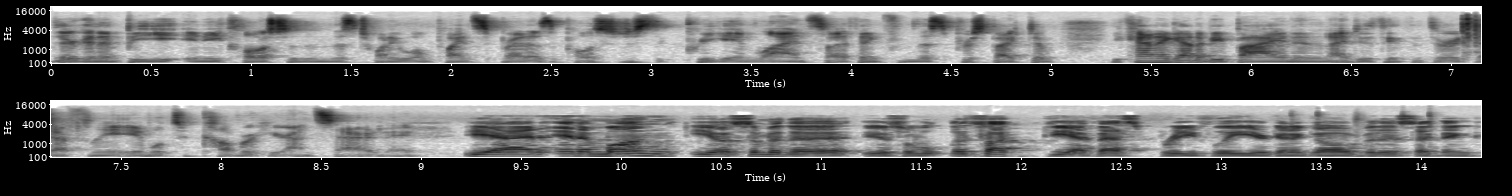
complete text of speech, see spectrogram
they're going to be any closer than this 21 point spread as opposed to just the pregame line. So I think from this perspective, you kind of got to be buying in, and I do think that they're definitely able to cover here on Saturday. Yeah, and, and among you know some of the you know, so let's talk DFS briefly. You're going to go over this, I think,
